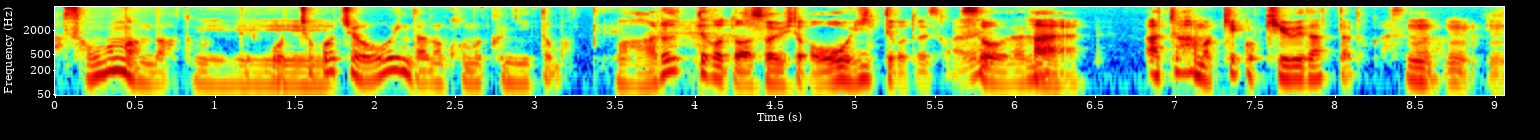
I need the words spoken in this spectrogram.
あそうなんだと思って、おっちょこちょい多いんだな、この国と思って。まあ、あるってことはそういう人が多いってことですからね。そうだねはあとはまあ結構急だったとかさ。い。うんうんうんうん。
